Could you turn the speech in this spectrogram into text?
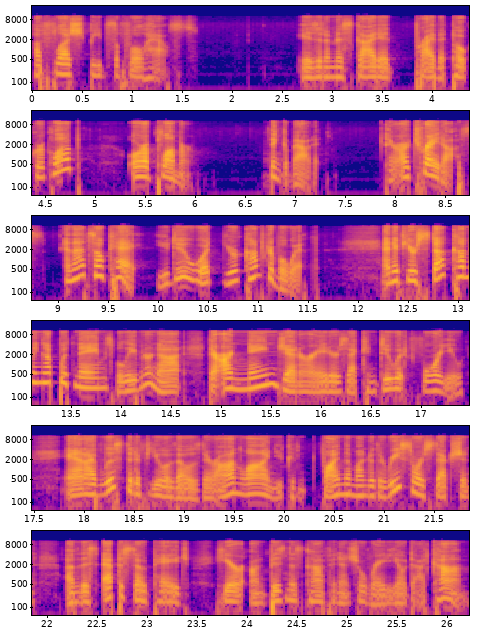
A Flush Beats a Full House? Is it a misguided private poker club or a plumber? Think about it. There are trade-offs, and that's okay. You do what you're comfortable with. And if you're stuck coming up with names, believe it or not, there are name generators that can do it for you. And I've listed a few of those. They're online. You can find them under the resource section of this episode page here on businessconfidentialradio.com.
